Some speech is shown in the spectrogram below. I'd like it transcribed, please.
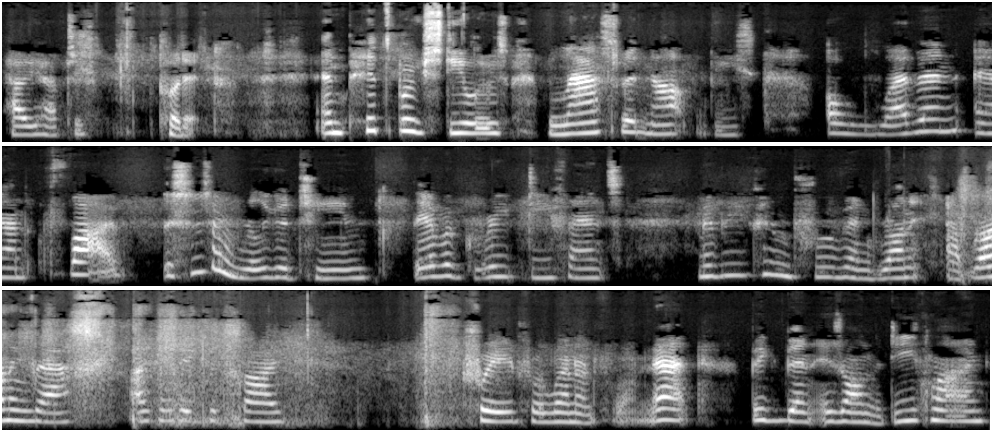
how you have to put it. And Pittsburgh Steelers, last but not least, 11 and 5. This is a really good team. They have a great defense. Maybe you can improve and run at running back. I think they could try trade for Leonard Fournette. Big Ben is on the decline,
